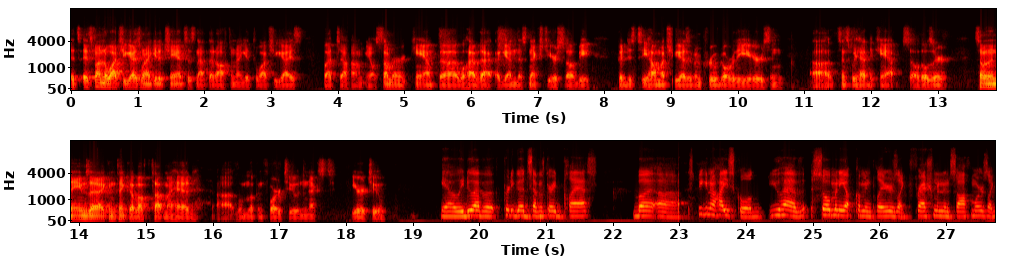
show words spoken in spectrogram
it's it's fun to watch you guys when I get a chance. It's not that often I get to watch you guys. But um, you know, summer camp uh, we'll have that again this next year, so it'll be good to see how much you guys have improved over the years and uh, since we had the camp. So those are some of the names that I can think of off the top of my head. Uh, who I'm looking forward to in the next year or two. Yeah, we do have a pretty good seventh grade class. But uh, speaking of high school, you have so many upcoming players like freshmen and sophomores like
